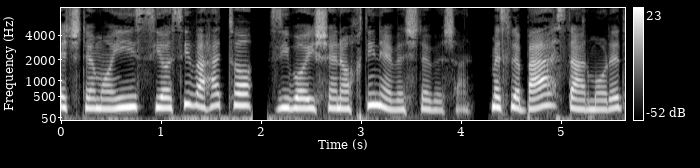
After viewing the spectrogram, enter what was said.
اجتماعی، سیاسی و حتی زیبایی شناختی نوشته بشن. مثل بحث در مورد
